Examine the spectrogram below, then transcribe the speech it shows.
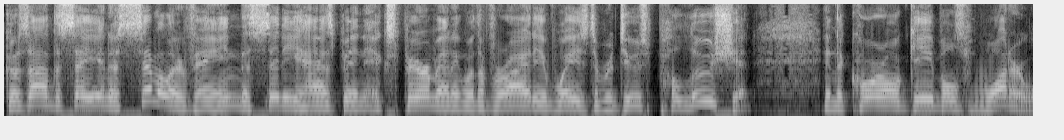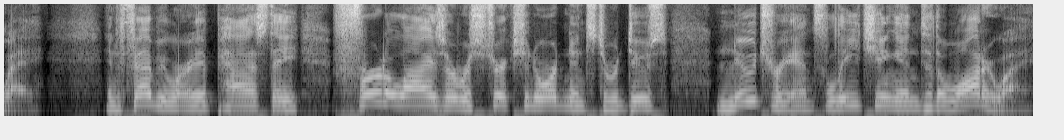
Goes on to say, in a similar vein, the city has been experimenting with a variety of ways to reduce pollution in the Coral Gables waterway. In February, it passed a fertilizer restriction ordinance to reduce nutrients leaching into the waterway.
